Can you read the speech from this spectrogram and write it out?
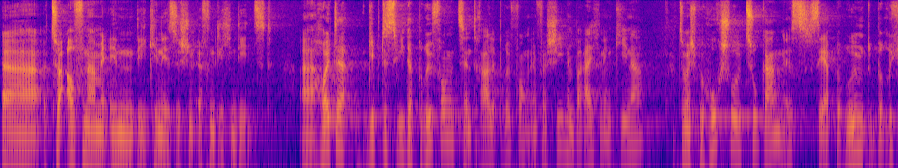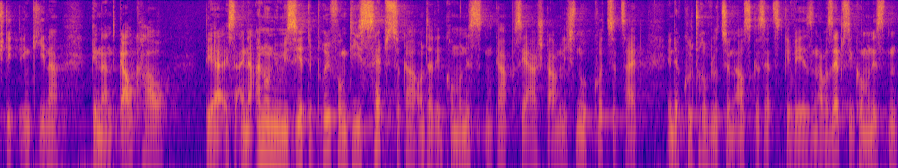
äh, zur Aufnahme in die chinesischen öffentlichen Dienst. Äh, heute gibt es wieder Prüfungen, zentrale Prüfungen in verschiedenen Bereichen in China. Zum Beispiel Hochschulzugang ist sehr berühmt, berüchtigt in China, genannt Gaokao der ist eine anonymisierte Prüfung, die es selbst sogar unter den Kommunisten gab. Sehr erstaunlich, nur kurze Zeit in der Kulturrevolution ausgesetzt gewesen. Aber selbst die Kommunisten,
